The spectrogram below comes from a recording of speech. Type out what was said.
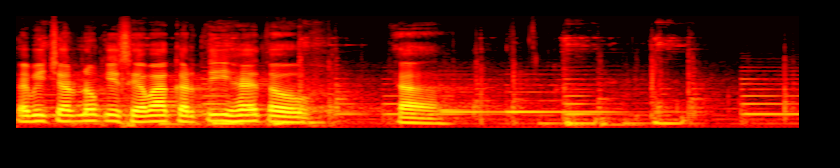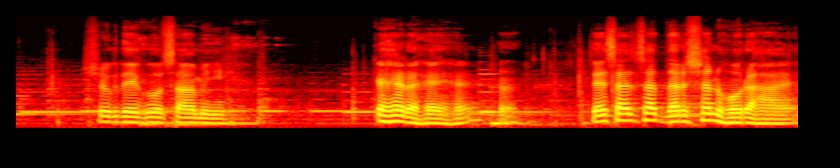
कभी चरणों की सेवा करती है तो क्या सुखदेव गोस्वामी कह रहे हैं जैसा हाँ, जैसा दर्शन हो रहा है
